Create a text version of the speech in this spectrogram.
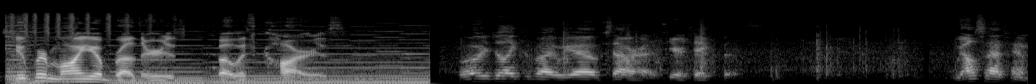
Super Mario Brothers, but with cars. What would you like to buy? We have Sour Heads. Here, take this. We also have him.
